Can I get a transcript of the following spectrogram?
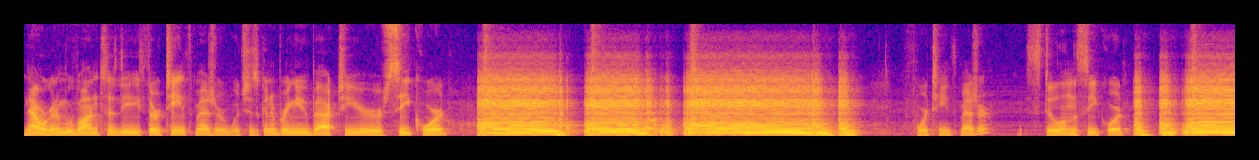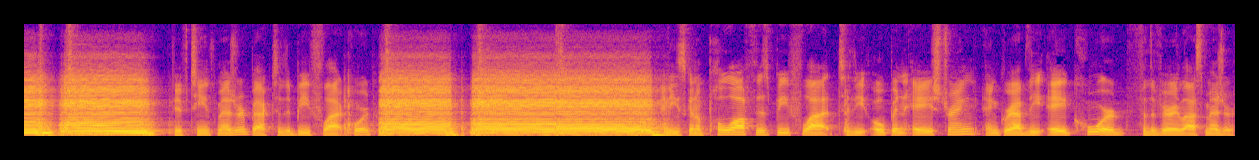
Now we're going to move on to the 13th measure, which is going to bring you back to your C chord. 14th measure, still on the C chord. 15th 15th measure back to the B flat chord. And he's going to pull off this B flat to the open A string and grab the A chord for the very last measure.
